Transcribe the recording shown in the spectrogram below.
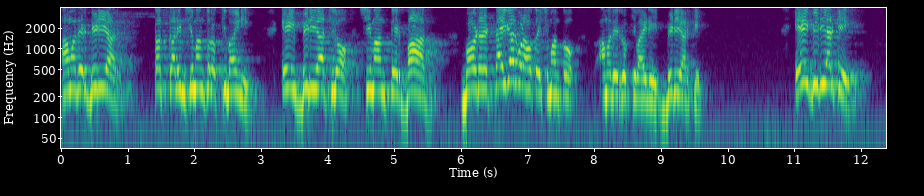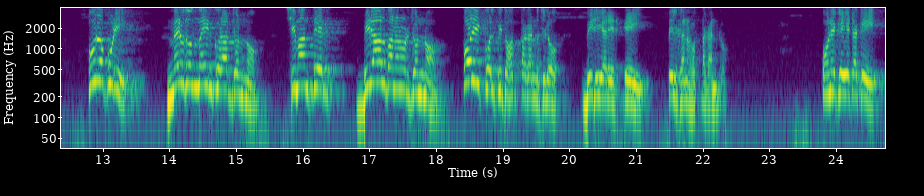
আমাদের বিডিআর তৎকালীন সীমান্তরক্ষী বাহিনী, এই বিডিআর ছিল সীমান্তের বাঘ। বর্ডারের টাইগার বলা হতো এই সীমান্ত আমাদের রক্ষী বাহিনী বিডিআরকে। এই বিডিআরকে পুরোপুরি মেরুদণ্ডহীন করার জন্য, সীমান্তের বিড়াল বানানোর জন্য পরিকল্পিত হত্যাকাণ্ড ছিল বিডিআরের এই পিলখানার হত্যাকাণ্ড। অনেকে এটাকে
